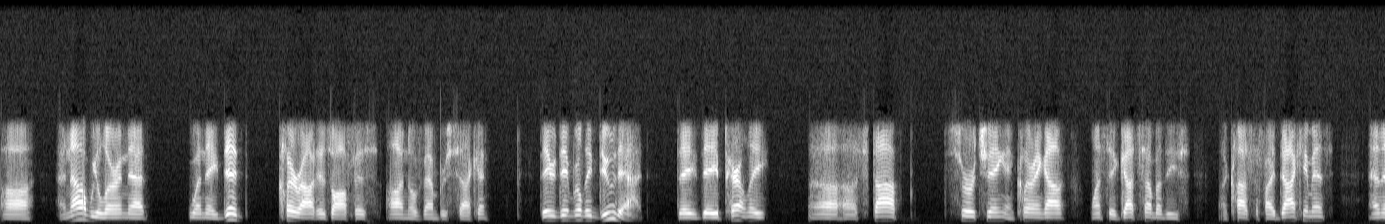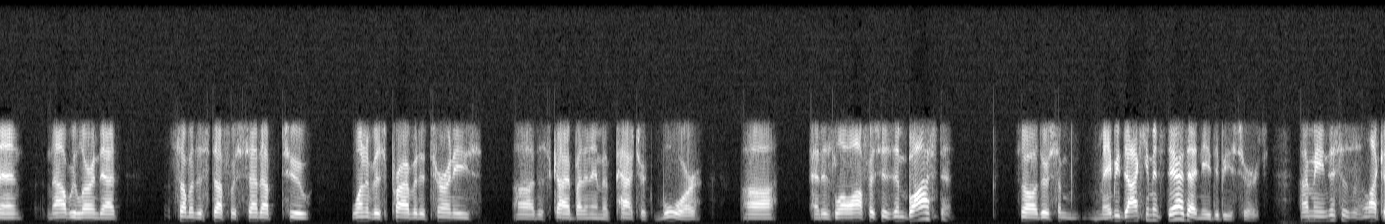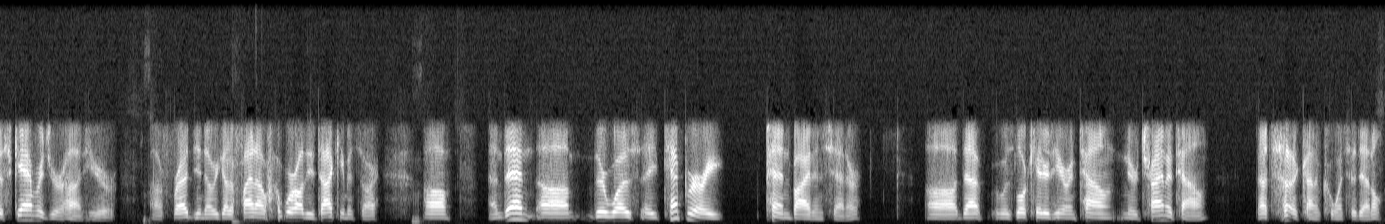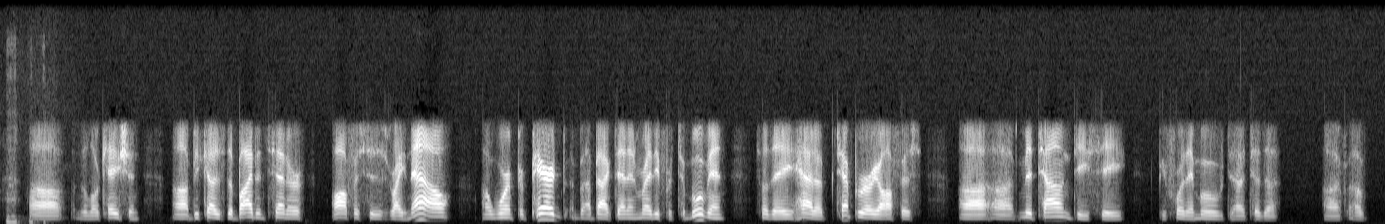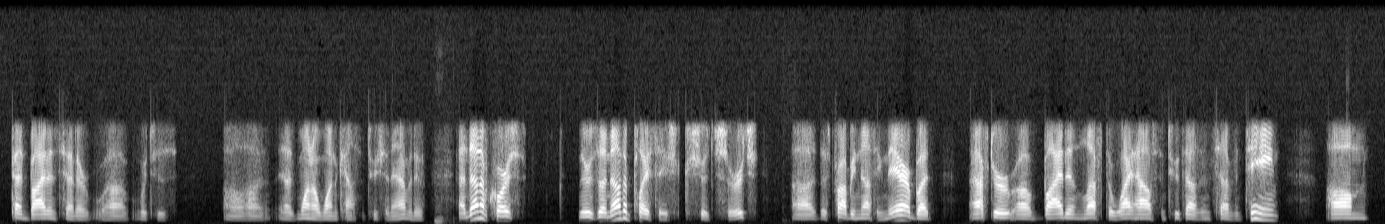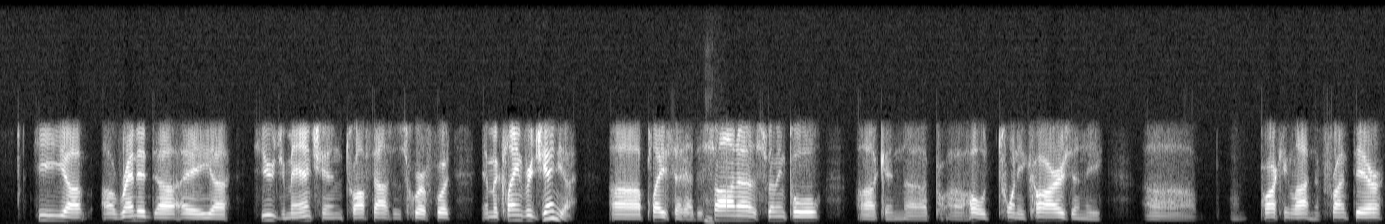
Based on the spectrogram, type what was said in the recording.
Uh, and now we learn that when they did clear out his office on November 2nd, they didn't really do that. They they apparently uh, uh, stopped searching and clearing out once they got some of these uh, classified documents, and then now we learn that some of the stuff was sent up to one of his private attorneys, uh, this guy by the name of Patrick Moore, uh, and his law office is in Boston. So there's some maybe documents there that need to be searched. I mean, this is like a scavenger hunt here, uh, Fred. You know, we got to find out where all these documents are. Um, and then um, there was a temporary Penn Biden Center uh, that was located here in town near Chinatown. That's uh, kind of coincidental, uh, the location, uh, because the Biden Center offices right now uh, weren't prepared back then and ready for to move in, so they had a temporary office uh, uh, midtown D.C. before they moved uh, to the uh, uh, Penn Biden Center, uh, which is uh, at 101 Constitution Avenue. And then, of course, there's another place they sh- should search. Uh, there's probably nothing there, but after uh, Biden left the White House in 2017, Um, he uh, uh, rented uh, a uh, huge mansion, 12,000 square foot, in McLean, Virginia, uh, a place that had the sauna, a swimming pool, uh, can uh, p- uh, hold 20 cars in the uh, parking lot in the front there,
